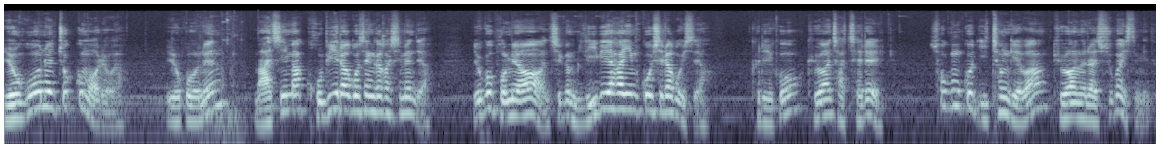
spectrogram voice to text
요거는 조금 어려워요. 요거는 마지막 고비라고 생각하시면 돼요. 요거 보면 지금 리베하임 꽃이라고 있어요. 그리고 교환 자체를 소금꽃 2000개와 교환을 할 수가 있습니다.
